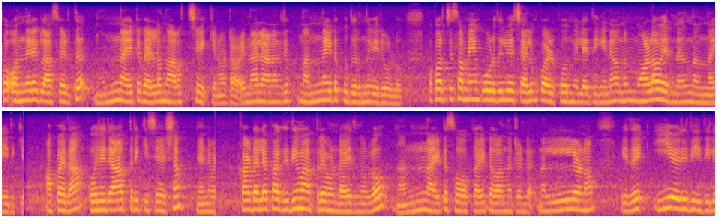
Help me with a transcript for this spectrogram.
അപ്പോൾ ഒന്നര ഗ്ലാസ് എടുത്ത് നന്നായിട്ട് വെള്ളം നിറച്ച് വെക്കണം കേട്ടോ. എന്നാലാണ് അത് നന്നായിട്ട് കുതിർന്ന് വരുള്ളൂ. അപ്പോൾ കുറച്ച് സമയം കൂടുതൽ വെച്ചാലും കുഴപ്പമൊന്നുമില്ല. ഇതിങ്ങനെ ഒന്ന് മുള വരുന്നത് നന്നായിരിക്കും. അപ്പോൾ ഇതാ ഒരു രാത്രിക്ക് ശേഷം ഞാൻ കടല പകുതി മാത്രമേ ഉണ്ടായിരുന്നുള്ളൂ. നന്നായിട്ട് സോക്കായിട്ട് വന്നിട്ടുണ്ട്. നല്ലോണം ഇത് ഈ ഒരു രീതിയിൽ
